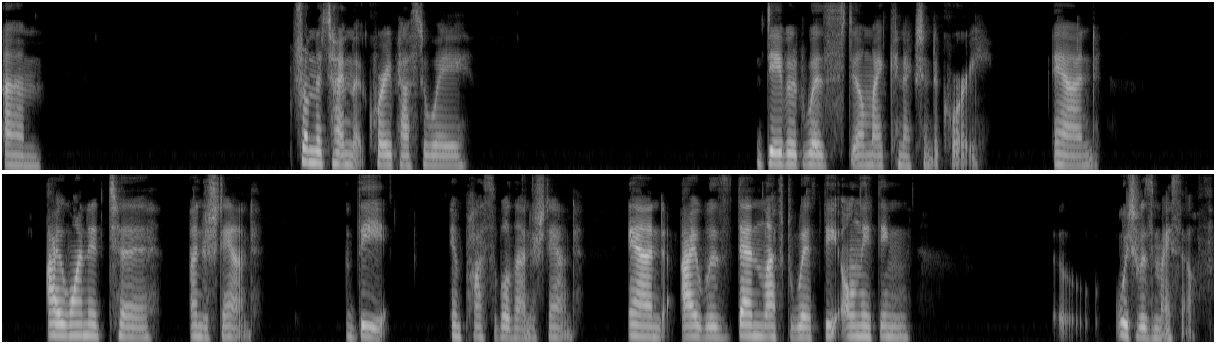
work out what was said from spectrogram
Um, from the time that Corey passed away, David was still my connection to Corey. And I wanted to understand the impossible to understand. And I was then left with the only thing, uh, which was myself.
